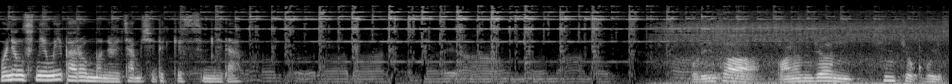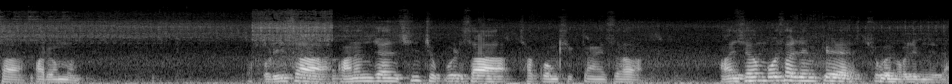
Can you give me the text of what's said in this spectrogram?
원영 스님의 발언문을 잠시 듣겠습니다. 우리사 관음전 신축 불사 발언문 우리사 관음전 신축불사 착공식장에서 관세음보살님께 축원 올립니다.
